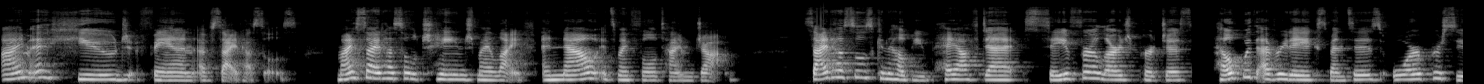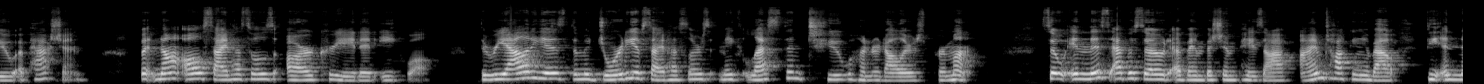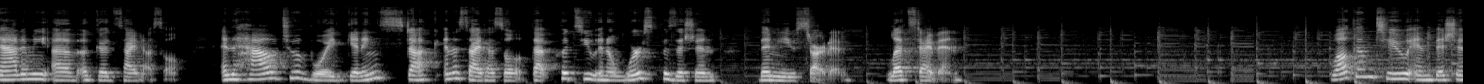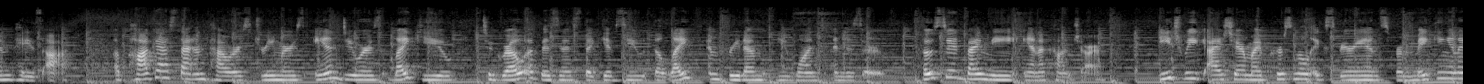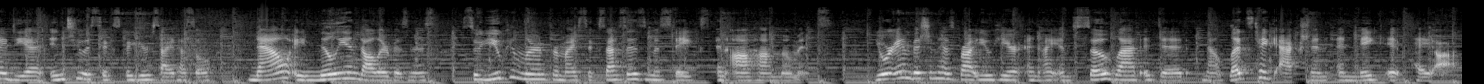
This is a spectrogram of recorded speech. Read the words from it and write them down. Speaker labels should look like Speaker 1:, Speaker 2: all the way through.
Speaker 1: I'm a huge fan of side hustles. My side hustle changed my life, and now it's my full time job. Side hustles can help you pay off debt, save for a large purchase, help with everyday expenses, or pursue a passion. But not all side hustles are created equal. The reality is, the majority of side hustlers make less than $200 per month. So, in this episode of Ambition Pays Off, I'm talking about the anatomy of a good side hustle and how to avoid getting stuck in a side hustle that puts you in a worse position than you started. Let's dive in. Welcome to Ambition Pays Off, a podcast that empowers dreamers and doers like you to grow a business that gives you the life and freedom you want and deserve hosted by me, Anna Conchar. Each week, I share my personal experience from making an idea into a six figure side hustle, now a million dollar business, so you can learn from my successes, mistakes, and aha moments. Your ambition has brought you here, and I am so glad it did. Now, let's take action and make it pay off.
